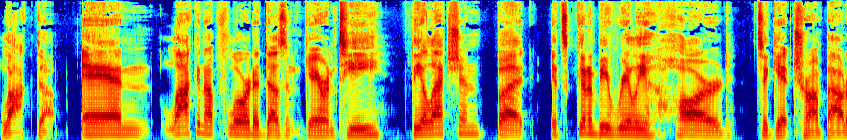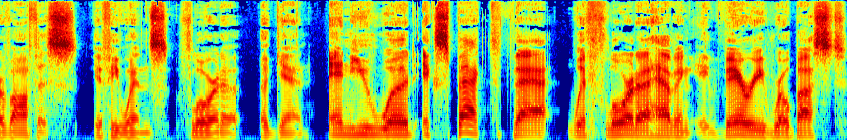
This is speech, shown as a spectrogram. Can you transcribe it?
locked up. And locking up Florida doesn't guarantee the election, but it's going to be really hard to get Trump out of office if he wins Florida again. And you would expect that with Florida having a very robust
